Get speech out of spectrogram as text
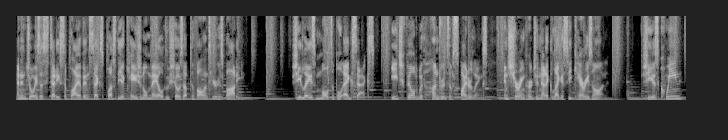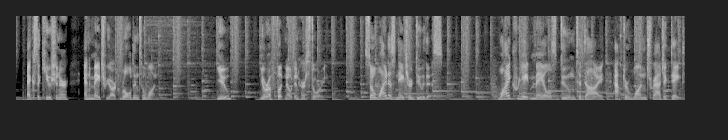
and enjoys a steady supply of insects plus the occasional male who shows up to volunteer his body. She lays multiple egg sacs, each filled with hundreds of spiderlings, ensuring her genetic legacy carries on. She is queen, executioner, and matriarch rolled into one. You? You're a footnote in her story. So why does nature do this? Why create males doomed to die after one tragic date?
